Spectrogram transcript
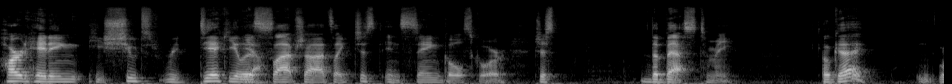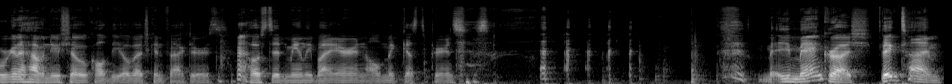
hard hitting. He shoots ridiculous Yeah. slap shots, like just insane goal scorer. Just the best to me. Okay. We're gonna have a new show called The Ovechkin Factors, hosted mainly by Aaron. I'll make guest appearances. Man crush, big time.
